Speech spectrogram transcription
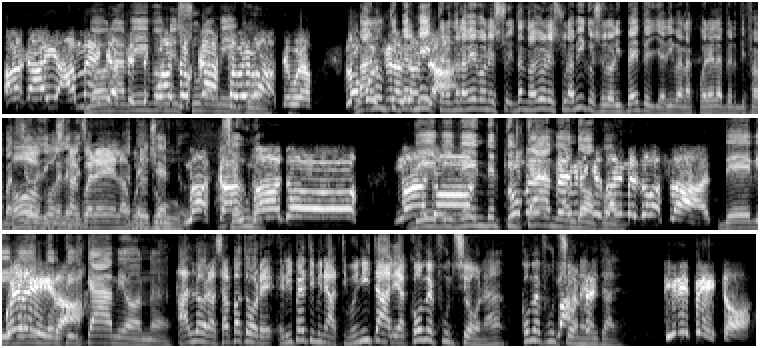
a, a, a me Non che avevo nessun amico. avevate Ma non ti permettere, non avevo nessun, non avevo nessun amico, se lo ripete gli arriva una querela per diffamazione Oh, di quelle pes- querela Vabbè, pure tu. certo. Ma Se uno Madò, Madò, Devi venderti il camion che dopo. devi venderti il camion. Allora, Salvatore, ripetimi un attimo, in Italia come funziona? Come funziona Ma- in Italia? Ti ripeto,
